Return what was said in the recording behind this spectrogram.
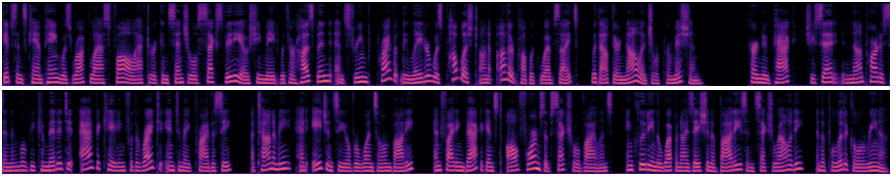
Gibson's campaign was rocked last fall after a consensual sex video she made with her husband and streamed privately later was published on other public websites without their knowledge or permission. Her new PAC, she said, is nonpartisan and will be committed to advocating for the right to intimate privacy, autonomy, and agency over one's own body, and fighting back against all forms of sexual violence, including the weaponization of bodies and sexuality, in the political arena.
